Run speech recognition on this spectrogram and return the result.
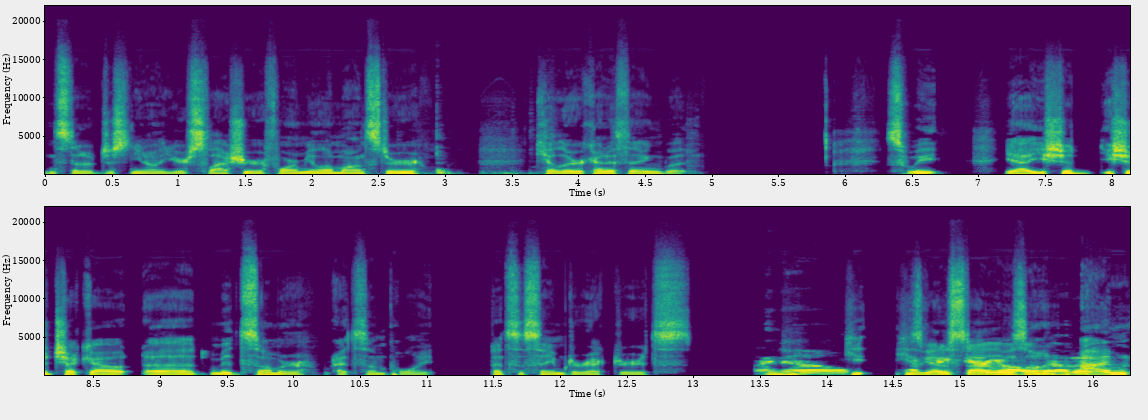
instead of just you know your slasher formula monster killer kind of thing but sweet yeah you should you should check out uh Midsommar at some point that's the same director it's I know. he he's I've got a style of his own i'm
